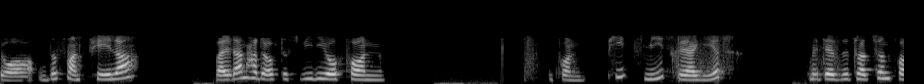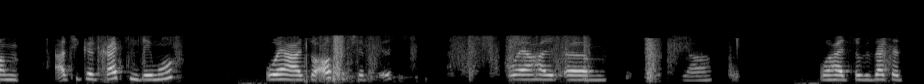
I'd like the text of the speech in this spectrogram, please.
Ja, und das war ein Fehler, weil dann hat er auf das Video von von Pete's Meat reagiert mit der Situation vom Artikel 13 Demo, wo er halt so ausgeflippt ist, wo er halt ähm, ja, wo er halt so gesagt hat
